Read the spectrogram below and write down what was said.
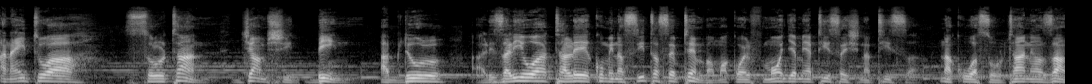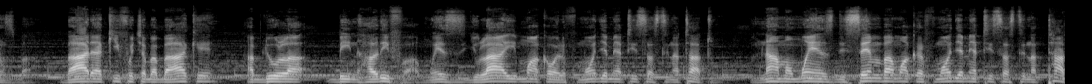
anaitwa Sultan Jamshid bin Abdul alizaliwa tarehe 16 Septemba mwaka 1929 na kuwa sultani wa Zanzibar baada ya kifo cha baba yake Abdullah bin Khalifa mwezi Julai mwaka 1963. Mnamo mwezi Disemba mwaka 1963,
